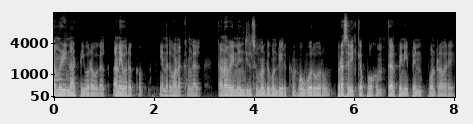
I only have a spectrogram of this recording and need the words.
தமிழ்நாட்டி உறவுகள் அனைவருக்கும் எனது வணக்கங்கள். கனவை நெஞ்சில் சுமந்து கொண்டிருக்கும் ஒவ்வொருவரும் பிரசவிக்கப் போகும் கர்ப்பிணி பெண் போன்றவரே.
